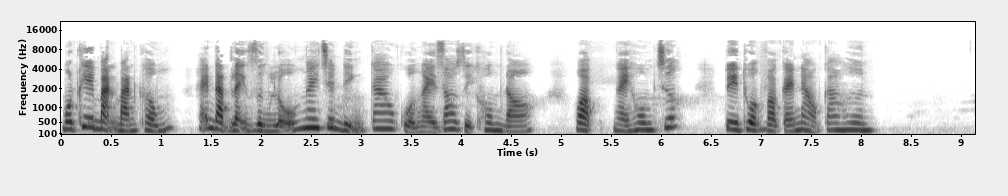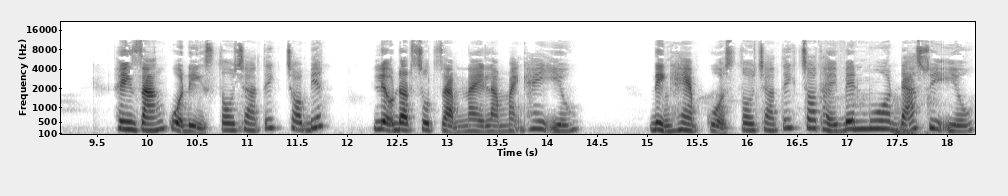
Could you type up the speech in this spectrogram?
Một khi bạn bán khống, hãy đặt lệnh dừng lỗ ngay trên đỉnh cao của ngày giao dịch hôm đó hoặc ngày hôm trước, tùy thuộc vào cái nào cao hơn. Hình dáng của đỉnh Stochastic cho biết liệu đợt sụt giảm này là mạnh hay yếu. Đỉnh hẹp của Stochastic cho thấy bên mua đã suy yếu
